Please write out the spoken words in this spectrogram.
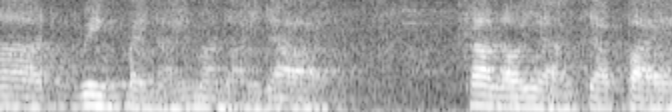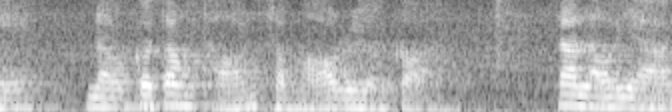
มารถวิ่งไปไหนมาไหนได้ ถ้าเราอยากจะไปเราก็ต้องถอนสมอเรือก่อน ถ้าเราอยาก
